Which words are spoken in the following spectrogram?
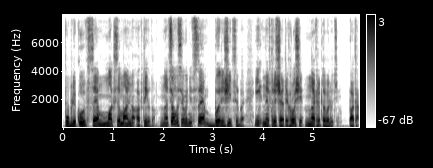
публікую все максимально активно. На цьому сьогодні все. Бережіть себе і не втрачайте гроші на криптовалюті. Пока.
